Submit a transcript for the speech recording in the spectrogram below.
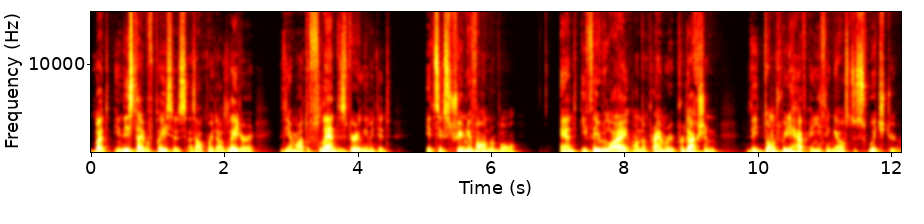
But in these type of places, as I'll point out later, the amount of land is very limited. It's extremely vulnerable, and if they rely on the primary production, they don't really have anything else to switch to.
